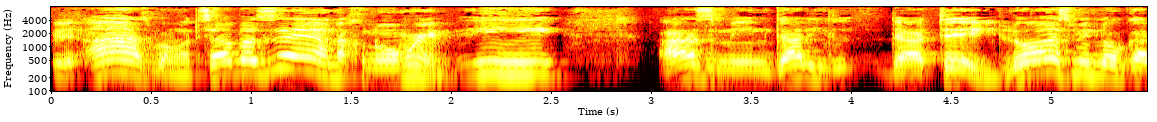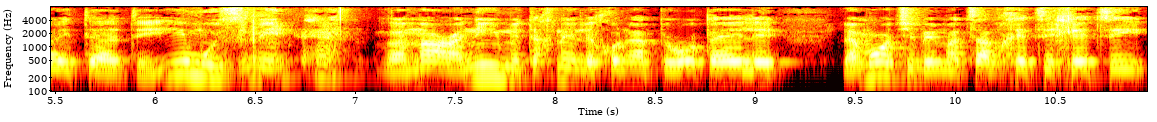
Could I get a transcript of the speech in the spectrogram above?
ואז במצב הזה אנחנו אומרים, אי אזמין גלי דעתי, לא אזמין לא גלי דעתי. אם הוא הזמין ואמר אני מתכנן לאכול מהפירות האלה למרות שבמצב חצי חצי,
